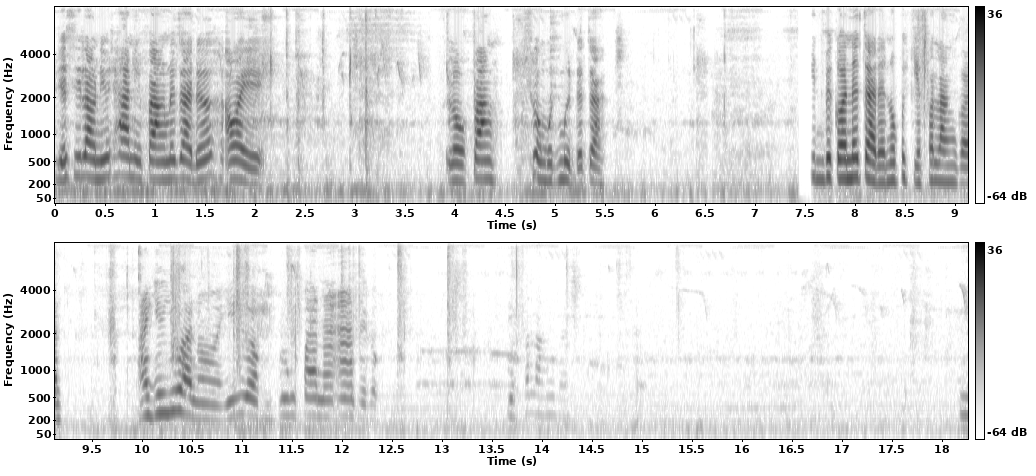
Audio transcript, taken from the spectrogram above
เดี๋ยวสิเรานิวทานให้ฟังนะจ๊ะเด้อเอาไว้รอฟังช่วงมืดๆนะจ๊ะกินไปก่อนนะจ๊ะเดี๋ยวนกไปเก็บฝรั่งก่อนอายั่วๆหน่อยยั่วๆลุงป้านาอาไปก่อนเก็บฝรั่งก่อนำอื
